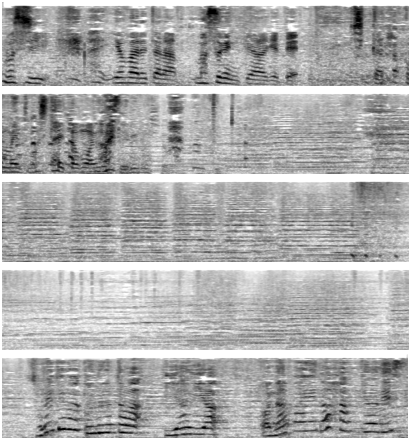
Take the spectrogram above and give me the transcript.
もし、はい、呼ばれたらまっすぐに手を挙げてしっかりコメントもしたいと思います。それではこの後はいよいよお名前の発表です。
